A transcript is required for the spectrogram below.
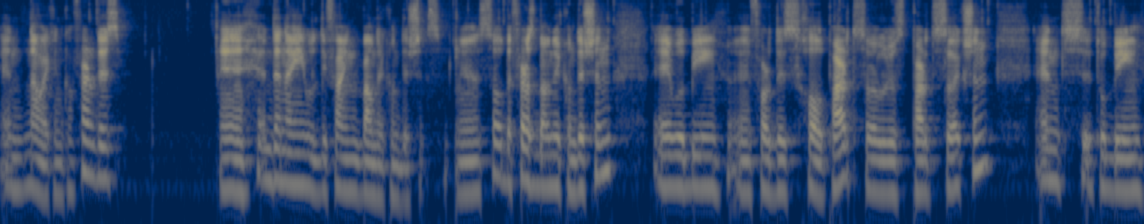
and now I can confirm this. Uh, and then I will define boundary conditions. Uh, so the first boundary condition uh, will be uh, for this whole part, so we'll use part selection, and it will be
